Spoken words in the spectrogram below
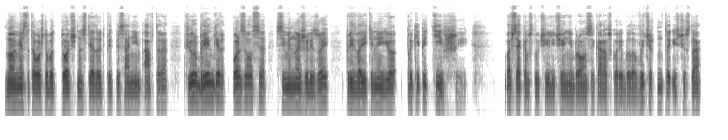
Но вместо того, чтобы точно следовать предписаниям автора, Фюрбрингер пользовался семенной железой, предварительно ее прокипятившей. Во всяком случае, лечение Броунс и Кара вскоре было вычеркнуто из числа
